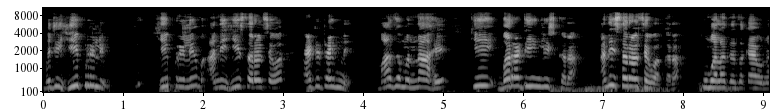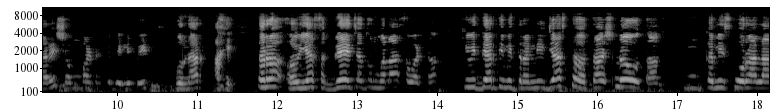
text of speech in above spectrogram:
म्हणजे ही प्रिलिम ही प्रिलिम आणि ही सरळ सेवा ॲट अ टाइम नाही माझं म्हणणं आहे की मराठी इंग्लिश करा आणि सरळ सेवा करा. तुम्हाला त्याचं काय होणार आहे? शंभर टक्के बेनिफिट होणार आहे. तर या सगळ्या याच्यातून मला असं वाटतं की विद्यार्थी मित्रांनी जास्त हताश न होता कमी स्कोर आला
